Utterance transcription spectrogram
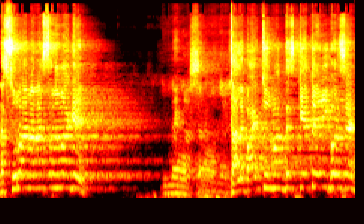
না সুলাইম আলাইসালাম আগে? তাহলে বাইতুল মাকদেস কে তৈরি করেছেন?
